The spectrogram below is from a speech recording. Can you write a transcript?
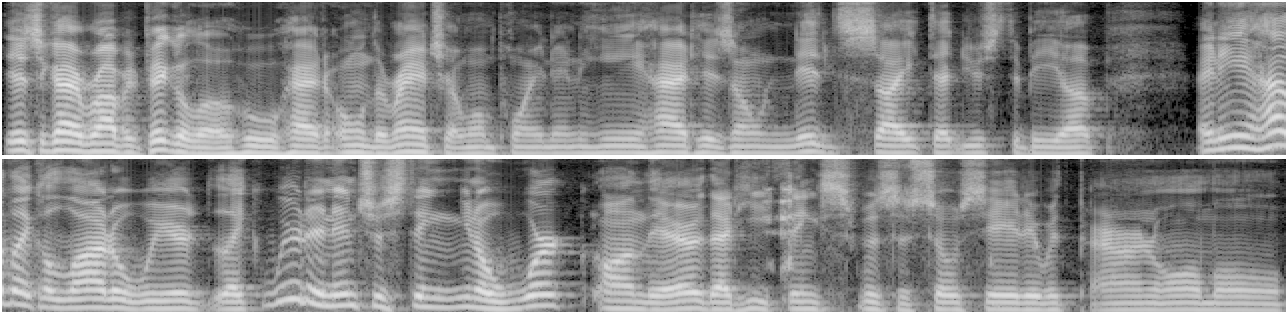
there's a guy Robert Bigelow who had owned the ranch at one point, and he had his own NIDS site that used to be up. And he had like a lot of weird, like weird and interesting, you know, work on there that he thinks was associated with paranormal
